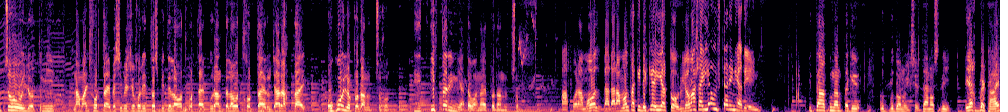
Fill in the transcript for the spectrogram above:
উৎস হইল তুমি নামাজ পড়তায়, বেশি বেশি করে তসবি তেলাওয়াত করতায়, কোরআন তেলাওয়াত করতায়, রোজা রাখতায়, ওগু হইল প্রধান উৎস। ইফতারি নিয়ে দেওয়া নয় প্রধান উৎস। বাপর আমল, দাদার আমল তাকে দেখে ইয়ার তো রোজা মাস আইলে ইফতারি নিয়া দেন। ইতা কুনান তাকে উদ্বোধন হইছে, জানস নি। এক বেঠায়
